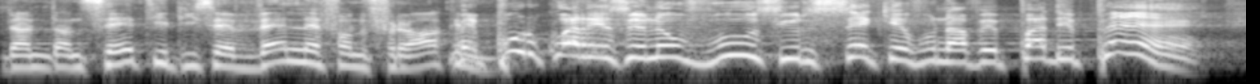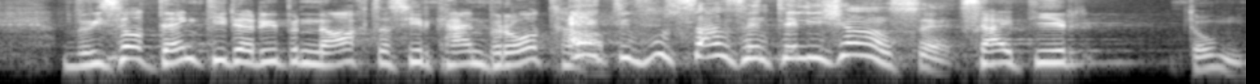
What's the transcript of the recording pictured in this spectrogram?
dann, dann seht ihr diese Welle von Mais Fragen. pourquoi raisonnez-vous sur ce que vous n'avez pas de pain Wieso denkt ihr darüber nach, dass ihr kein Brot habt? Êtes-vous sans intelligence Seid ihr dumm?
